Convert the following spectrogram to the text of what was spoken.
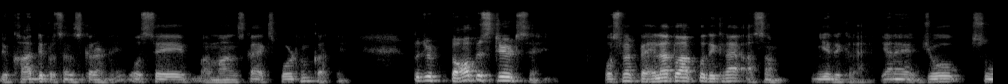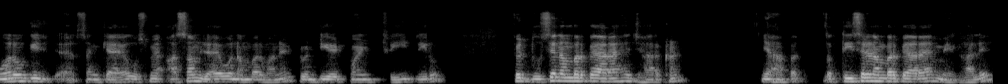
जो खाद्य प्रसंस्करण है, उससे मांस का एक्सपोर्ट हम करते हैं। तो जो टॉप स्टेट्स हैं, उसमें पहला तो आपको दिख रहा है असम। ये दिख रहा है। यानी जो सुअरों की संख्या है, उसमें असम जो है वो नंबर वन है twenty eight point three zero फिर दूसरे नंबर पे आ रहा है झारखंड, यहाँ पर। तो तीसरे नंबर पे आ रहा है मेघालय।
